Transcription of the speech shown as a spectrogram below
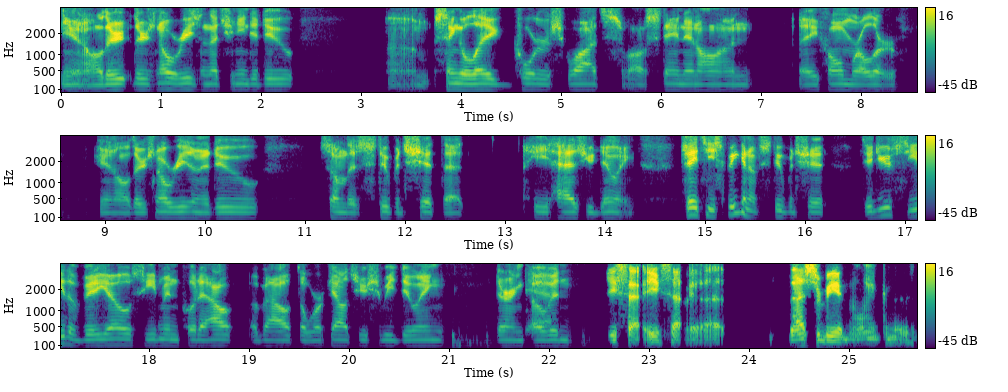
you know, there there's no reason that you need to do um, single leg quarter squats while standing on a foam roller. You know, there's no reason to do some of this stupid shit that he has you doing. JT, speaking of stupid shit, did you see the video Seedman put out about the workouts you should be doing during COVID? Yeah. You sent you sent me that. That should be in the link in the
